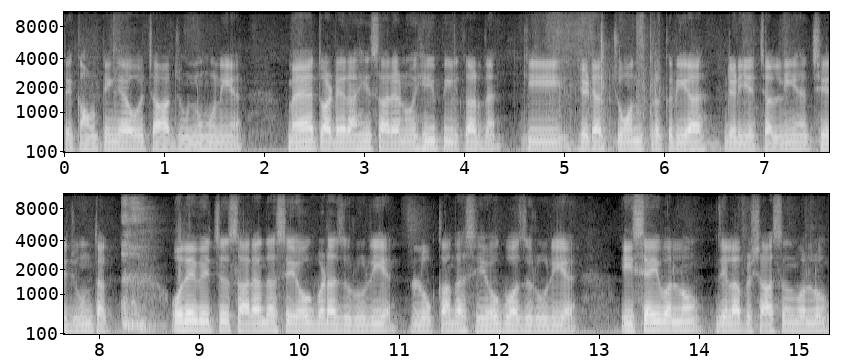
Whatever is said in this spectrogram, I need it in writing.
ਤੇ ਕਾਊਂਟਿੰਗ ਹੈ, ਉਹ 4 ਜੂਨ ਨੂੰ ਹੋਣੀ ਹੈ। ਮੈਂ ਤੁਹਾਡੇ ਰਾਹੀਂ ਸਾਰਿਆਂ ਨੂੰ ਇਹੀ ਅਪੀਲ ਕਰਦਾ ਕਿ ਜਿਹੜਾ ਚੋਣ ਪ੍ਰਕਿਰਿਆ ਜਿਹੜੀ ਇਹ ਚੱਲਣੀ ਹੈ 6 ਜੂਨ ਤੱਕ, ਉਹਦੇ ਵਿੱਚ ਸਾਰਿਆਂ ਦਾ ਸਹਿਯੋਗ ਬੜਾ ਜ਼ਰੂਰੀ ਹੈ, ਲੋਕਾਂ ਦਾ ਸਹਿਯੋਗ ਬਹੁਤ ਜ਼ਰੂਰੀ ਹੈ। ਈਸੀਆਈ ਵੱਲੋਂ, ਜ਼ਿਲ੍ਹਾ ਪ੍ਰਸ਼ਾਸਨ ਵੱਲੋਂ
